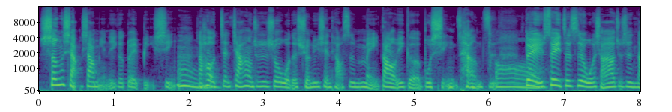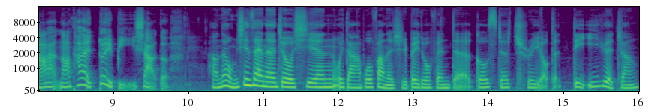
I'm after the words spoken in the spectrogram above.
声响上面的一个对比性，嗯，然后再加上就是说我的旋律线条是美到一个不行这样子，哦，对，所以这是我想要就是拿来拿它来对比一下的。好，那我们现在呢就先为大家播放的是贝多芬的 Ghost Trio 的第一乐章。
